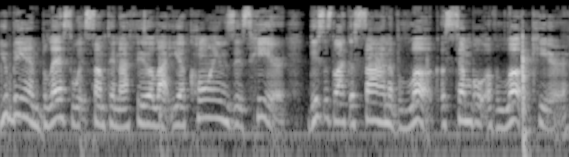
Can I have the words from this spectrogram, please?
you're being blessed with something. I feel like your coins is here. This is like a sign of luck, a symbol of luck here.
